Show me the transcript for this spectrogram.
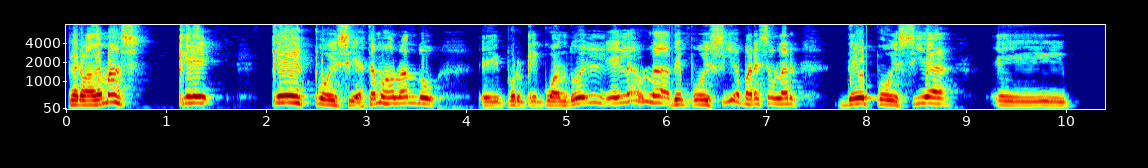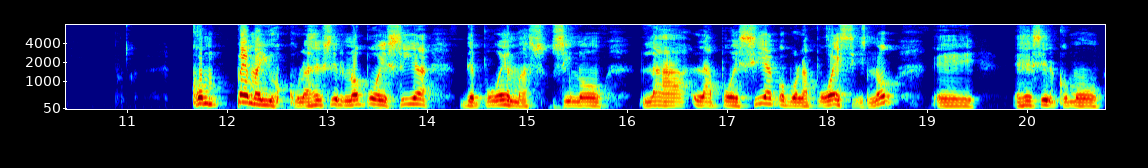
pero además, ¿qué, ¿qué es poesía? Estamos hablando eh, porque cuando él, habla de poesía, parece hablar de poesía eh, con P mayúscula, es decir, no poesía de poemas, sino la, poesía como la poesis, ¿no? Es decir, como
